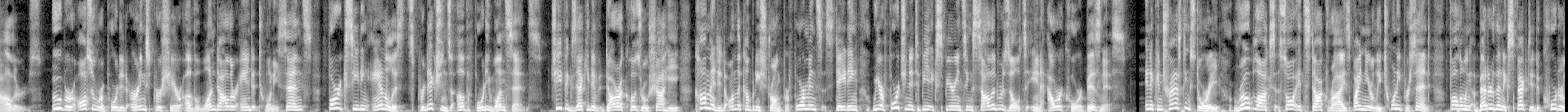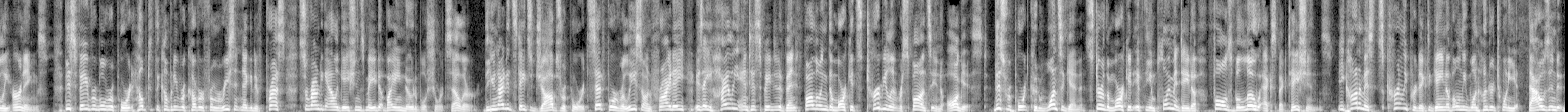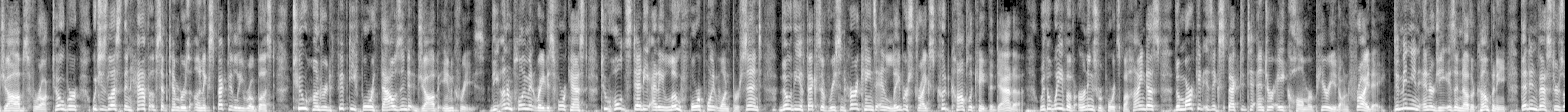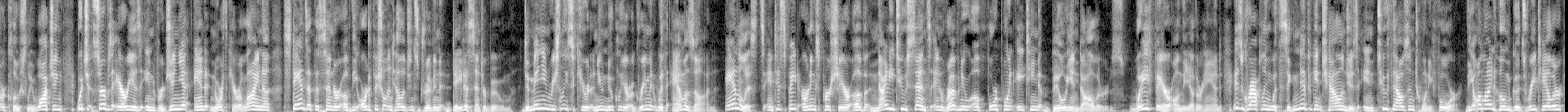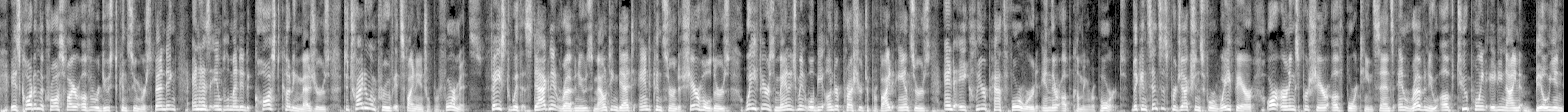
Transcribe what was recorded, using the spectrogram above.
Uber also reported earnings per share of $1.20, far exceeding analysts' predictions of 41 cents. Chief Executive Dara Khosrowshahi commented on the company's strong performance, stating, We are fortunate to be experiencing solid results in our core business. In a contrasting story, Roblox saw its stock rise by nearly 20% following better than expected quarterly earnings. This favorable report helped the company recover from recent negative press surrounding allegations made by a notable short seller. The United States Jobs Report, set for release on Friday, is a highly anticipated event following the market's turbulent response in August. This report could once again stir the market if the employment data falls below expectations. Economists currently predict a gain of only 120,000 jobs jobs for October, which is less than half of September's unexpectedly robust 254,000 job increase. The unemployment rate is forecast to hold steady at a low 4.1%, though the effects of recent hurricanes and labor strikes could complicate the data. With a wave of earnings reports behind us, the market is expected to enter a calmer period on Friday. Dominion Energy is another company that investors are closely watching, which serves areas in Virginia and North Carolina, stands at the center of the artificial intelligence driven data center boom. Dominion recently secured a new nuclear agreement with Amazon. Analysts anticipate earnings per share of 92 cents and revenue of $4.18 billion. Wayfair, on the other hand, is grappling with significant challenges in 2024. The online home goods retailer is caught in the crossfire of reduced consumer spending and has implemented cost cutting measures to try to improve its financial performance. Faced with stagnant revenues, mounting debt, and concerned shareholders, Wayfair's management will be under pressure to provide answers and a clear path forward in their upcoming report. The consensus projections for Wayfair are earnings per share of 14 cents and revenue of $2.89 billion.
